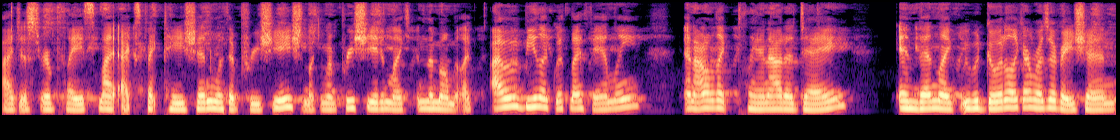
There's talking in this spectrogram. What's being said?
I just replace my expectation with appreciation. Like I'm appreciating like in the moment. Like I would be like with my family and I would like plan out a day and then like we would go to like our reservation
